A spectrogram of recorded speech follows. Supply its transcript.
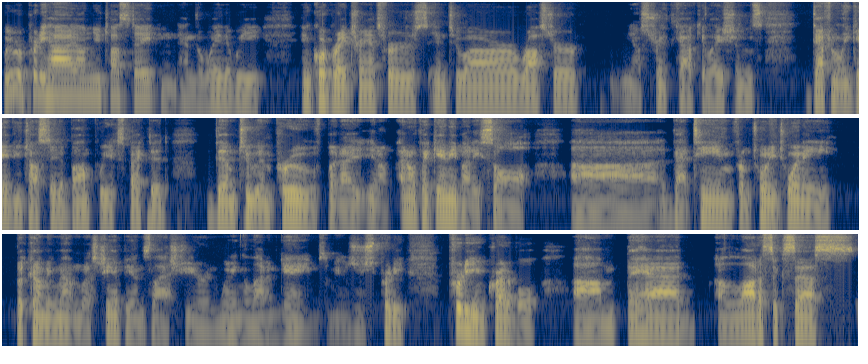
we were pretty high on Utah State and, and the way that we incorporate transfers into our roster, you know, strength calculations definitely gave Utah State a bump. We expected them to improve, but I, you know, I don't think anybody saw uh, that team from 2020 becoming Mountain West champions last year and winning 11 games. I mean, it was just pretty, pretty incredible. Um, they had a lot of success.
